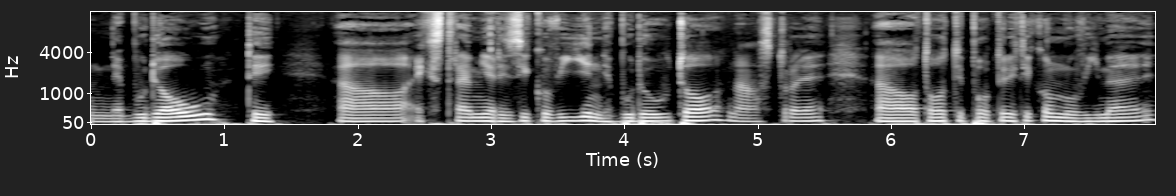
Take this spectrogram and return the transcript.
nebudou. Ty extrémně rizikový, nebudou to nástroje toho typu, o kterých teď mluvíme,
